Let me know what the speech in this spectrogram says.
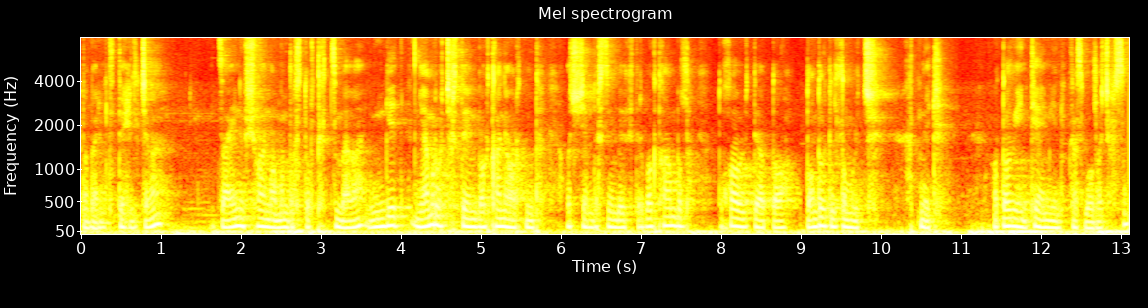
одоо баримттай хэлж байгаа. За энэ вшван номонд бас дурдгдсан байгаа. Ингээд ямар учиртай энэ богдхааны ордонд очиж амьдарсан юм бэ гэхээр богдхан бол тухайн үедээ одоо дондог дулам гэж хатныг одоогийн Хинтээ аймгийн нутгаас буулгаж авсан.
